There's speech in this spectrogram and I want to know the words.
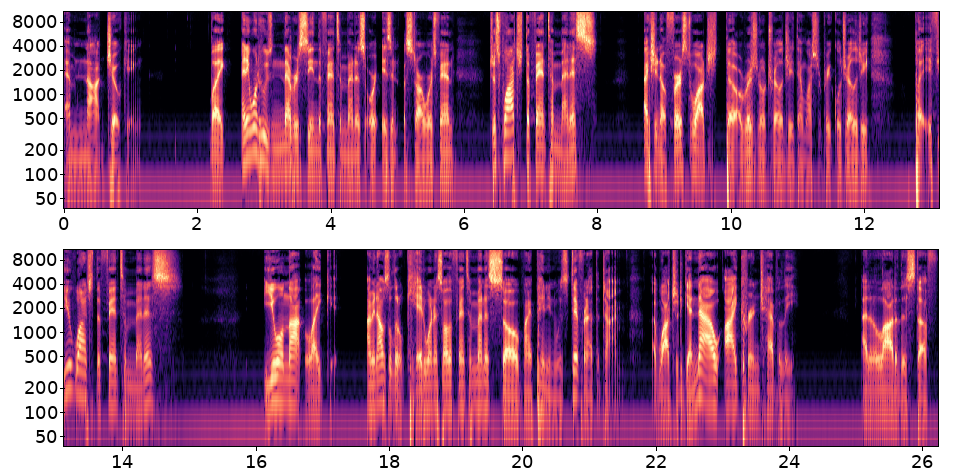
am not joking. Like, anyone who's never seen The Phantom Menace or isn't a Star Wars fan, just watch The Phantom Menace Actually, no. First, watch the original trilogy, then watch the prequel trilogy. But if you watch the Phantom Menace, you will not like it. I mean, I was a little kid when I saw the Phantom Menace, so my opinion was different at the time. I watch it again now. I cringe heavily at a lot of this stuff.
